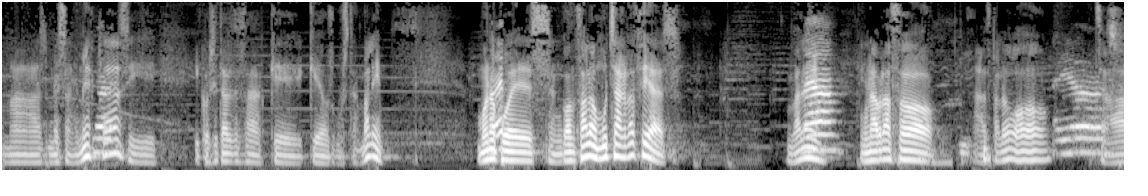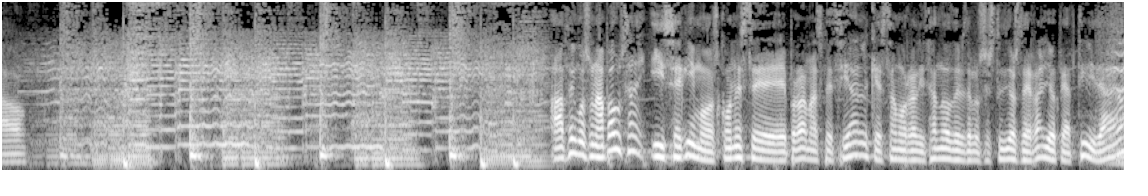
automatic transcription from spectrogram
Más mesa de mezclas y, y cositas de esas que, que os gustan, ¿vale? Bueno, pues Gonzalo, muchas gracias. ¿Vale? Un abrazo. Hasta luego. Adiós. Chao. Hacemos una pausa y seguimos con este programa especial que estamos realizando desde los estudios de Radio Creatividad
